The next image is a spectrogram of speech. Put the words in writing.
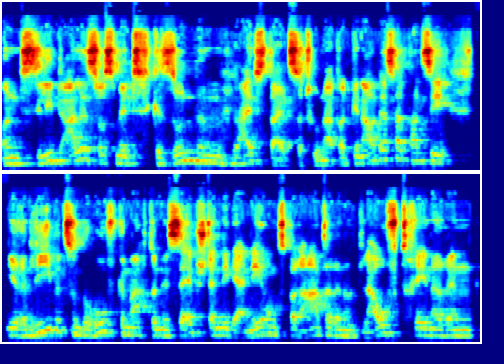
Und sie liebt alles, was mit gesundem Lifestyle zu tun hat. Und genau deshalb hat sie ihre Liebe zum Beruf gemacht und ist selbstständige Ernährungsberaterin und Lauftrainerin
